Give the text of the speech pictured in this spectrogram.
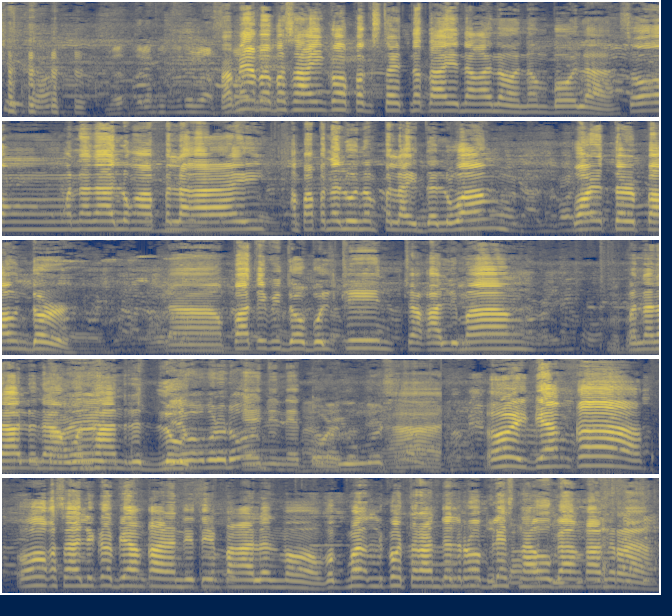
Mamaya babasahin ko pag start na tayo ng ano, ng bola. So ang mananalo nga pala ay ang papanalunan pala ay dalawang quarter pounder ng pati with double chin tsaka limang mananalo ng 100 load any network. Yan. Oy, Bianca! Oh, kasali ka Bianca, nandito yung pangalan mo. Wag malikot, Randall Robles, nahuga ang camera.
